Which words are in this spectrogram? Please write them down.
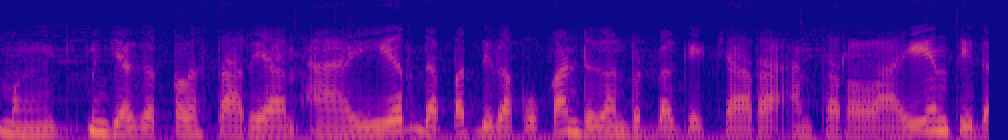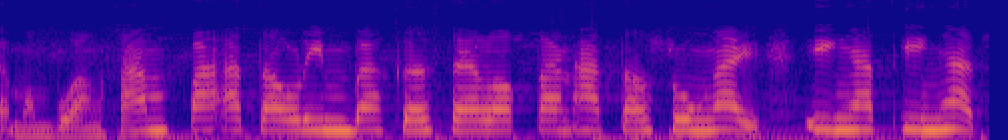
Menjaga kelestarian air dapat dilakukan dengan berbagai cara antara lain tidak membuang sampah atau limbah ke selokan atau sungai. Ingat-ingat,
